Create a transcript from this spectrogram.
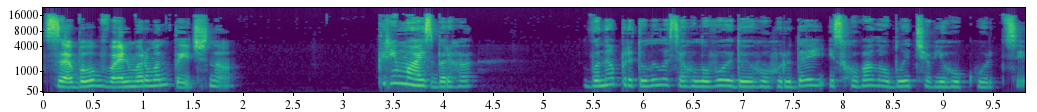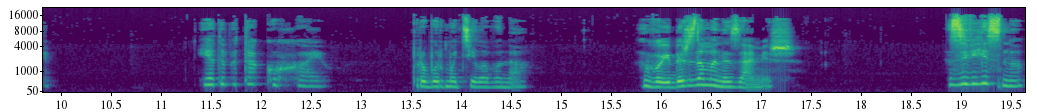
Це було б вельми романтично. Крім айсберга. Вона притулилася головою до його грудей і сховала обличчя в його куртці. Я тебе так кохаю, пробурмотіла вона. Вийдеш за мене заміж? Звісно,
